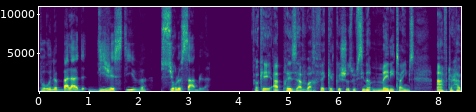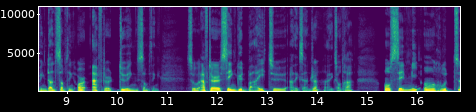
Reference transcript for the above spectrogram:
pour une balade digestive sur le sable. Okay, après avoir fait quelque chose. We've seen that many times after having done something or after doing something. So after saying goodbye to Alexandra, Alexandra, on s'est mis en route,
